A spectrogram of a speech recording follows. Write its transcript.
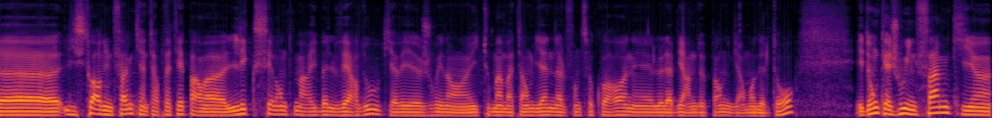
euh, l'histoire d'une femme qui est interprétée par euh, l'excellente Maribel Verdú, qui avait joué dans Ituma Matambien d'Alfonso Cuarón et Le labyrinthe de Pan de Guillermo del Toro. Et donc, elle joue une femme qui euh,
